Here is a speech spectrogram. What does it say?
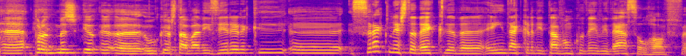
Uh, pronto, mas eu- uh, o que eu estava a dizer era que uh, será que nesta década ainda acreditavam que o David Hasselhoff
